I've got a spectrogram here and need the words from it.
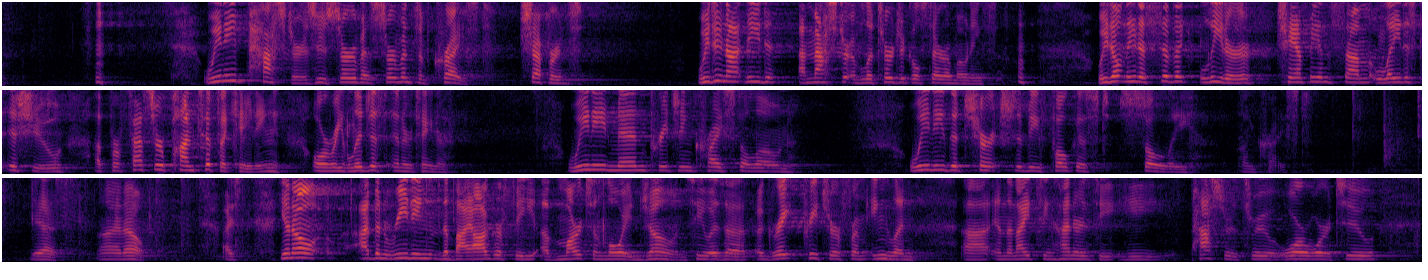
we need pastors who serve as servants of Christ, shepherds. We do not need a master of liturgical ceremonies. we don't need a civic leader champion some latest issue, a professor pontificating, or religious entertainer. We need men preaching Christ alone. We need the church to be focused solely on Christ. Yes, I know. I, you know, I've been reading the biography of Martyn Lloyd-Jones. He was a, a great preacher from England uh, in the 1900s. He, he pastored through World War II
